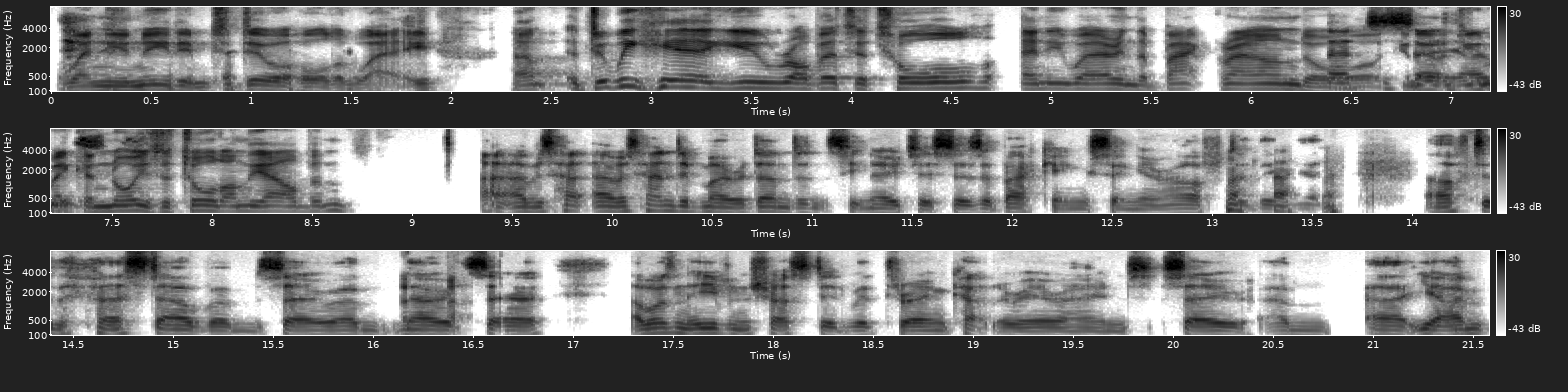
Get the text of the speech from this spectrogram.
when you need him to do a haul away. Um, do we hear you, Robert, at all anywhere in the background, or you know, do you make a noise at all on the album? I was I was handed my redundancy notice as a backing singer after the uh, after the first album. So um, no, it's uh, I wasn't even trusted with throwing cutlery around. So um, uh, yeah, I'm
